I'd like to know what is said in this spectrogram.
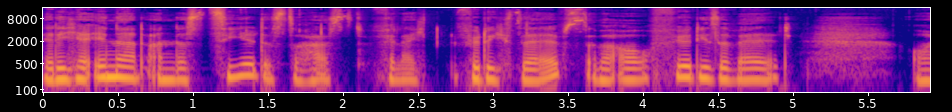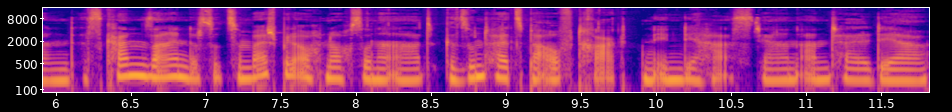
der dich erinnert an das Ziel, das du hast, vielleicht für dich selbst, aber auch für diese Welt. Und es kann sein, dass du zum Beispiel auch noch so eine Art Gesundheitsbeauftragten in dir hast, ja, ein Anteil, der,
